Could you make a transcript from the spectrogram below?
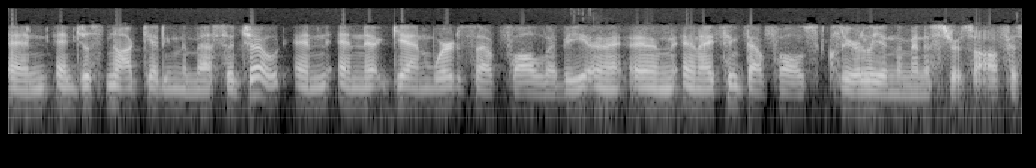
and and just not getting the message out. And and again, where does that fall, Libby? And and, and I think that falls clearly in the minister's office.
